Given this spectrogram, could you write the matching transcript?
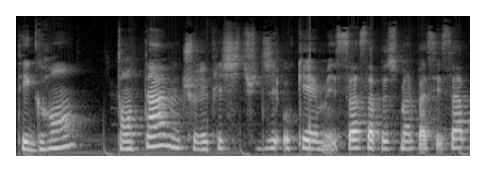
t'es grand, t'entames, tu réfléchis, tu dis ok, mais ça, ça peut se mal passer, ça.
